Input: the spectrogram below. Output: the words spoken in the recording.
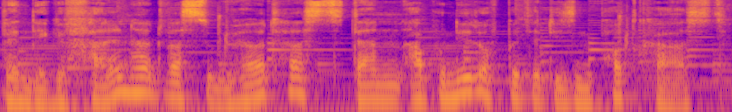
Wenn dir gefallen hat, was du gehört hast, dann abonnier doch bitte diesen Podcast.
